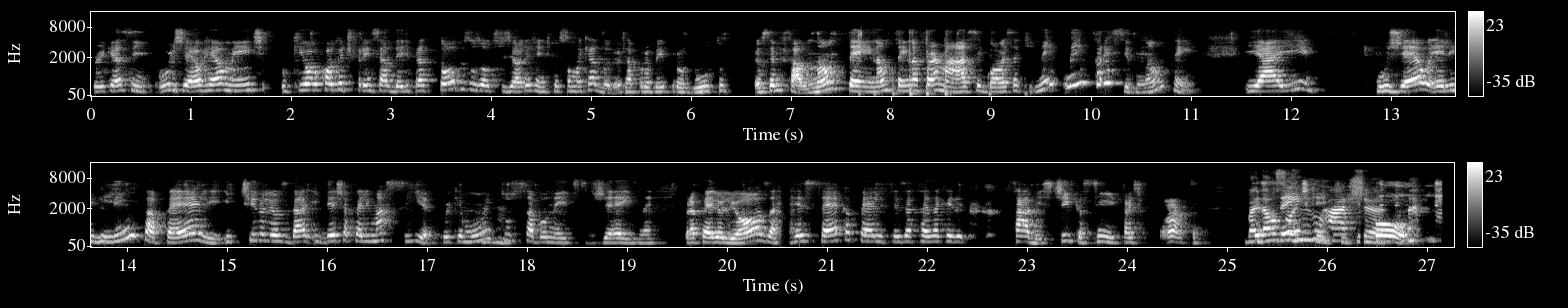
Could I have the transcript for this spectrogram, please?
Porque, assim, o gel realmente, o que, qual que é o diferencial dele para todos os outros gel? Olha, gente, que eu sou maquiadora, eu já provei produto, eu sempre falo, não tem, não tem na farmácia igual essa aqui, nem, nem parecido, não tem. E aí, o gel, ele limpa a pele e tira a oleosidade e deixa a pele macia, porque muitos uhum. sabonetes, géis, né, para pele oleosa, resseca a pele, faz, faz aquele, sabe, estica assim, faz... Vai dar um sorriso racha. Tipo,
